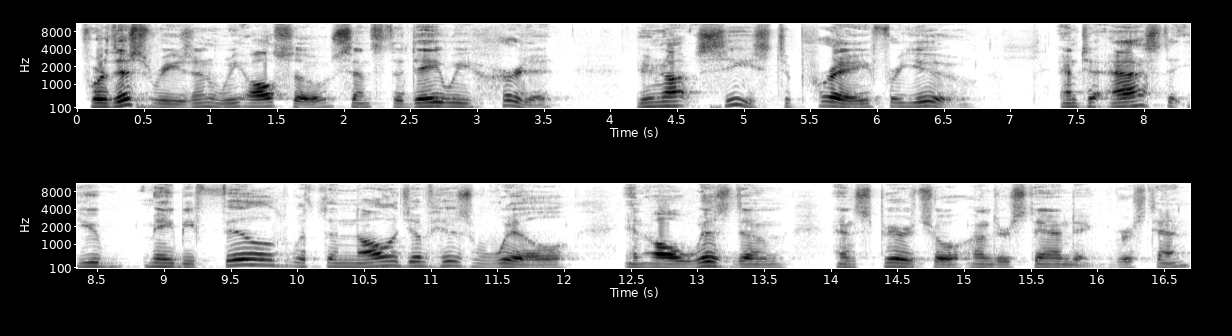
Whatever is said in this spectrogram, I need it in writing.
For this reason, we also, since the day we heard it, do not cease to pray for you and to ask that you may be filled with the knowledge of his will in all wisdom and spiritual understanding. Verse 10.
